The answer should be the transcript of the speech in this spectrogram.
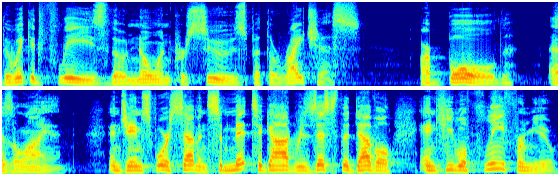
The wicked flees, though no one pursues, but the righteous are bold as a lion. And James 4 7, submit to God, resist the devil, and he will flee from you.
